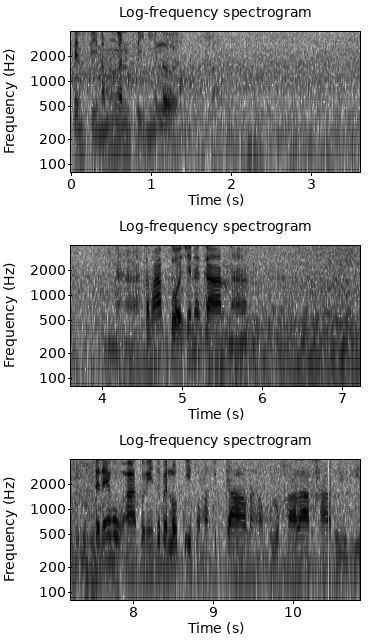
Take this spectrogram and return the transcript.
เป็นสีน้ำเงินสีนี้เลยนะครับนี่นะฮะสภาพสวยเช่นเดียวกันนะ ZX6R ตัวนี้จะเป็นรถปี 2019 นะครับ คุณลูกค้าราคาจะอยู่ที่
